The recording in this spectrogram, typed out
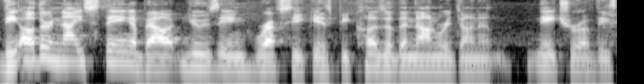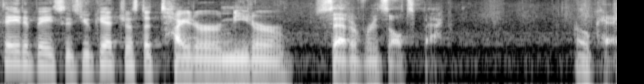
The other nice thing about using RefSeq is because of the non-redundant nature of these databases, you get just a tighter, neater set of results back. Okay.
